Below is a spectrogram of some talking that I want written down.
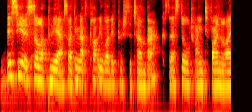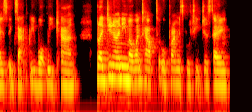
this year it's still up in the air. So I think that's partly why they pushed the term back because they're still trying to finalize exactly what we can. But I do know an email went out to all primary school teachers saying,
